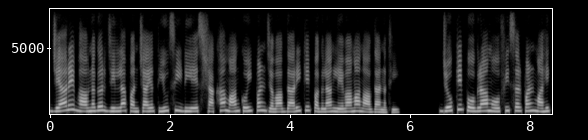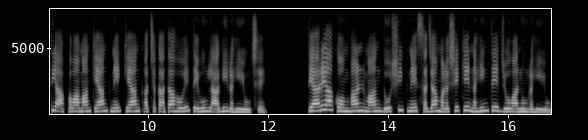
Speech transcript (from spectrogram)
જ્યારે ભાવનગર જિલ્લા પંચાયત યુસીડીએસ શાખામાં કોઈ પણ જવાબદારી કે પગલાં લેવામાં આવતા નથી. જો કે પ્રોગ્રામ ઓફિસર પણ માહિતી આપવામાં ક્યાંક ને ક્યાંક અચકાતા હોય તેવું લાગી રહ્યું છે. ત્યારે આ કૌભાંડ માંગ દોષિતને સજા મળશે કે નહીં તે જોવાનું રહ્યું.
